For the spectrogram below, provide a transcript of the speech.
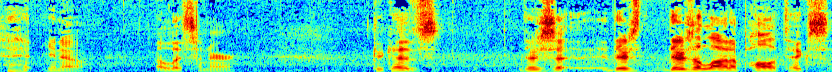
you know, a listener, because there's a, there's there's a lot of politics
